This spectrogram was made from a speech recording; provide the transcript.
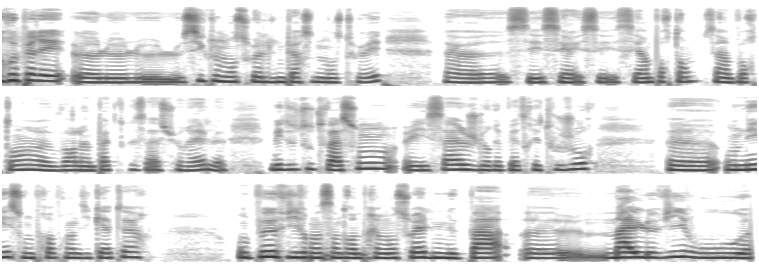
repérer euh, le, le- le cycle menstruel d'une personne menstruée, c'est- important. C'est important, voir l'impact que ça a sur elle. Mais de toute façon, et ça, je le répéterai toujours, on est son propre indicateur. On peut vivre un syndrome prémenstruel, ne pas euh, mal le vivre ou euh,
